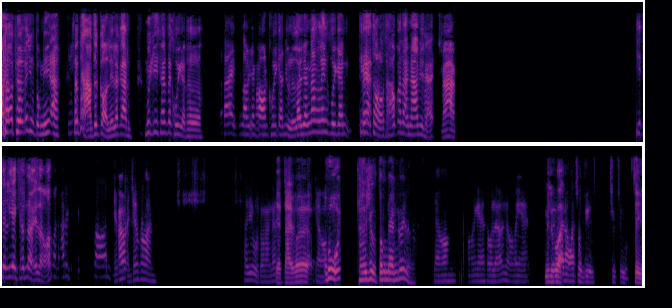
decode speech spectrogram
อ้าวเธอก็อยู่ตรงนี้อะฉันถามเธอก่อนเลยแล้วกัน เมื่อกี้ฉันไปคุยกับเธอ ใช่เรายังนอนคุยกันอยู่เลยเรายังนั่งเล่นคุยกัน ที่ถอดรองเท้าก็นายน้ำอยู่ไหนน้ำที่จะเรียกฉันหน่อยเหรอเดี๋ยวก่อนเดี๋ยวก่อนถ้าอยู่ตรงนั้นได้เสียใจเวอร์โอ้โห เธออยู่ตรงนั้นด้วยเหรอยังเอาไงโตแล้วยังเอาไงไม่รู้อะเราว่าชมวิวชิวจริง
